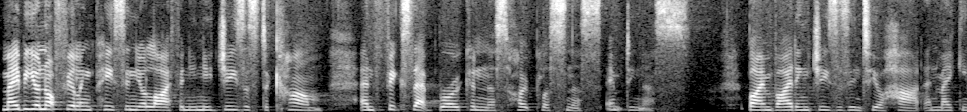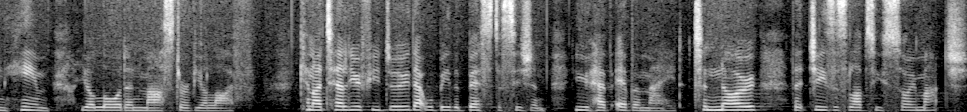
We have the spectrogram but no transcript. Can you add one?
Maybe you're not feeling peace in your life and you need Jesus to come and fix that brokenness, hopelessness, emptiness by inviting Jesus into your heart and making him your Lord and Master of your life. Can I tell you, if you do, that will be the best decision you have ever made. To know that Jesus loves you so much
